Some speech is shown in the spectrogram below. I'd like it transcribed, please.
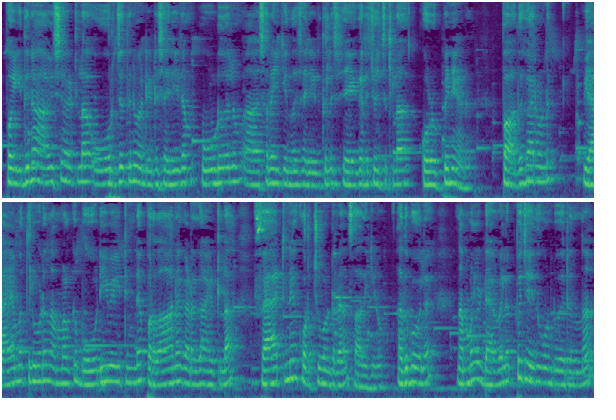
അപ്പോൾ ഇതിന് ആവശ്യമായിട്ടുള്ള ഊർജത്തിന് വേണ്ടിയിട്ട് ശരീരം കൂടുതലും ആശ്രയിക്കുന്നത് ശരീരത്തിൽ ശേഖരിച്ചു വെച്ചിട്ടുള്ള കൊഴുപ്പിനെയാണ്. അപ്പോൾ അത് കാരണം വ്യായാമത്തിലൂടെ നമ്മൾക്ക് ബോഡി വെയ്റ്റിന്റെ പ്രധാന ഘടകമായിട്ടുള്ള ഫാറ്റിനെ കുറച്ച് കൊണ്ടുവരാൻ സാധിക്കുന്നു. അതുപോലെ നമ്മൾ ഡെവലപ്പ് ചെയ്ത് കൊണ്ടുവരുന്ന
